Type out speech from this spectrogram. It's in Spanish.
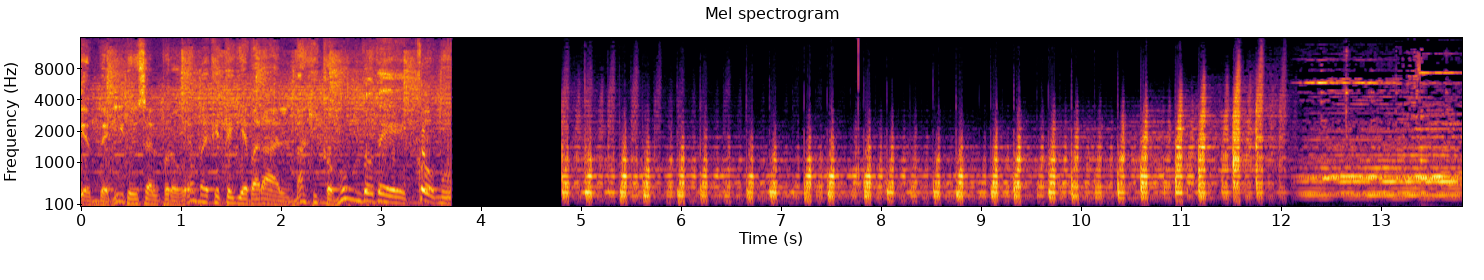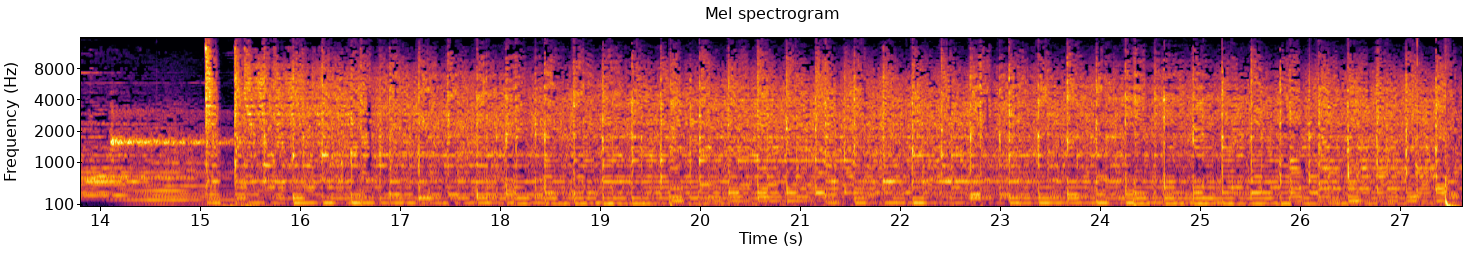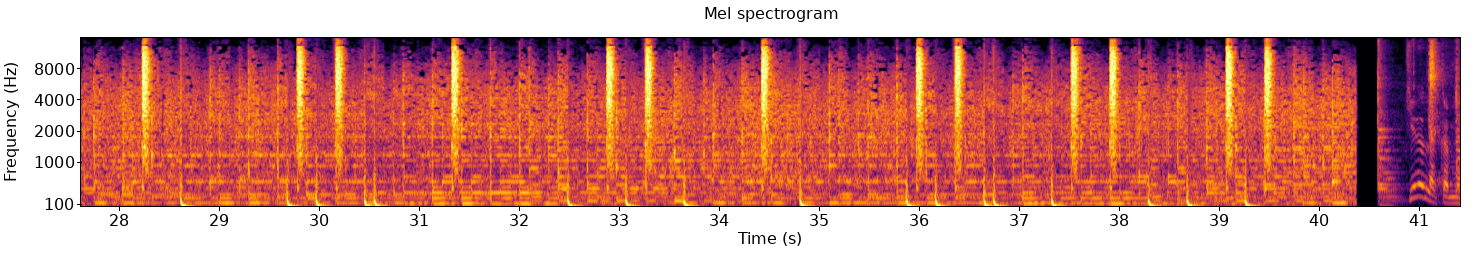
Bienvenidos al programa que te llevará al mágico mundo de comunicación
